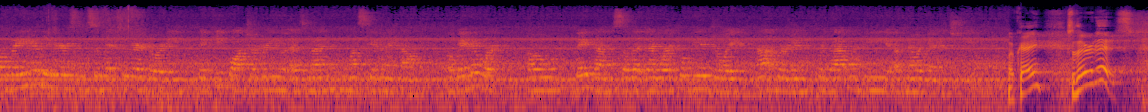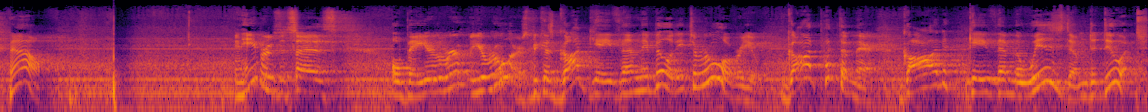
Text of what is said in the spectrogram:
Obey your leaders and submit to their authority. They keep watch over you as men who must give an account. Obey their work. Obey them so that their work will be a joy, not a burden, for that would be of no advantage. Okay? So there it is. Now, in Hebrews it says, obey your, your rulers because God gave them the ability to rule over you. God put them there. God gave them the wisdom to do it.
